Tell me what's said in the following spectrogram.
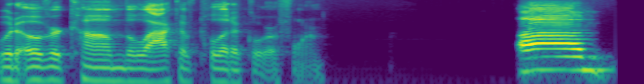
would overcome the lack of political reform. Um,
